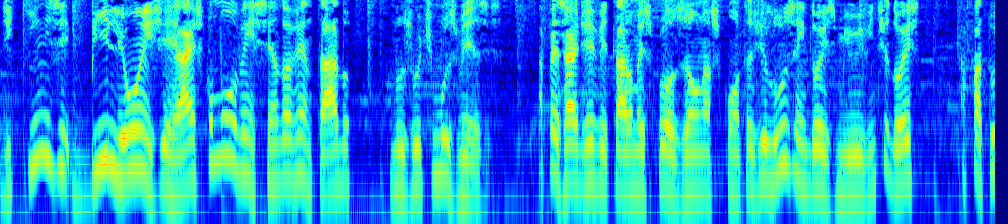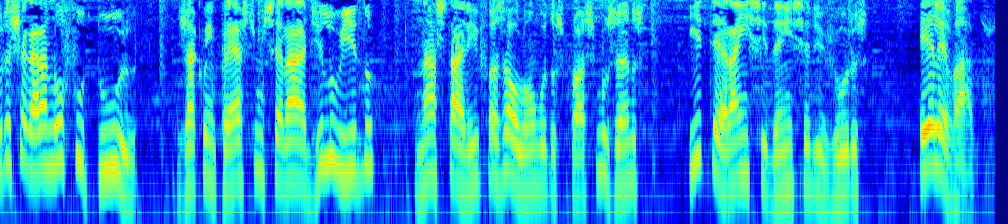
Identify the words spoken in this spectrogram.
de 15 bilhões de reais, como vem sendo aventado nos últimos meses. Apesar de evitar uma explosão nas contas de luz em 2022, a fatura chegará no futuro, já que o empréstimo será diluído nas tarifas ao longo dos próximos anos e terá incidência de juros elevados.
